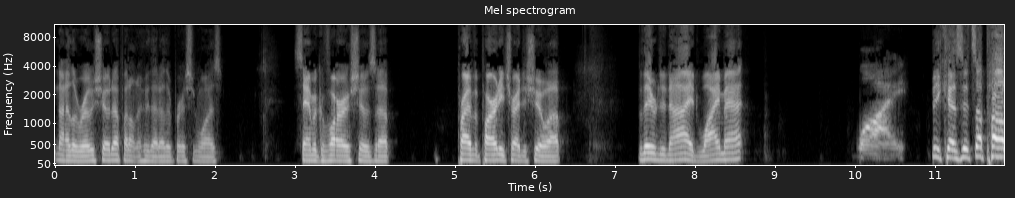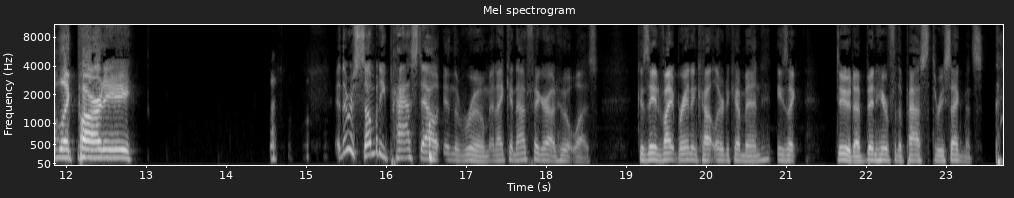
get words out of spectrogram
Nyla Rose showed up. I don't know who that other person was. Sammy Guevara shows up. Private Party tried to show up, but they were denied. Why, Matt? Why? Because it's a public party. and there was somebody passed out in the room, and I cannot figure out who it was because they invite Brandon Cutler to come in. He's like, dude, I've been here for the past three segments. but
